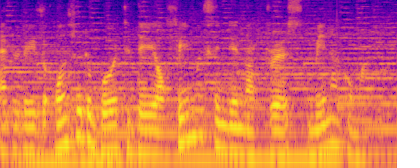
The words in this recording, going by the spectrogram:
And today is also the birthday of famous Indian actress Meena Kumari.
